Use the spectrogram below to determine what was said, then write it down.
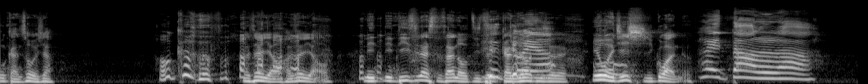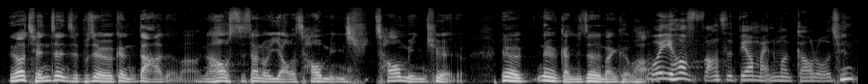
我感受一下，好可怕，还在摇，还在摇。你你第一次在十三楼地震，感觉到地震，啊、因为我已经习惯了，太大了啦。然后前阵子不是有一个更大的嘛？然后十三楼摇的超明确、超明确的，那个那个感觉真的蛮可怕的。我以后房子不要买那么高楼层的。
